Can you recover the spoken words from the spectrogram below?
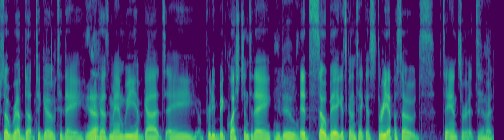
so revved up to go today. Yeah. because man, we have got a, a pretty big question today. we do. It's so big, it's going to take us three episodes to answer it. yeah. Right?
